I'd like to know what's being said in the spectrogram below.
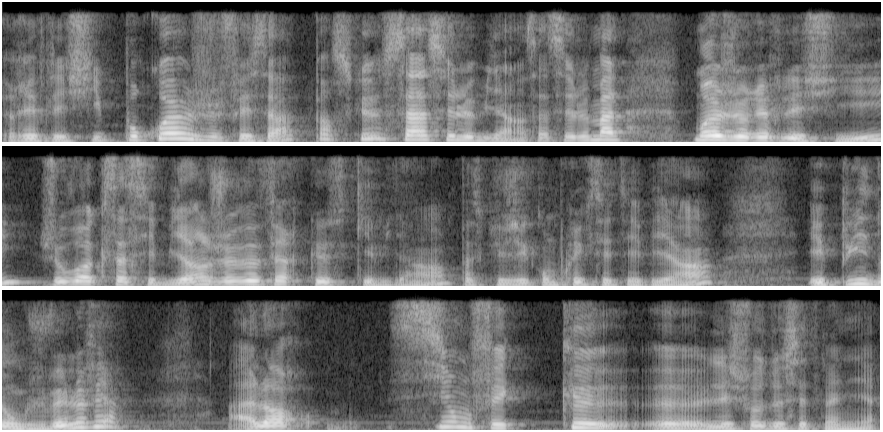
réfléchie, pourquoi je fais ça? Parce que ça c'est le bien, ça c'est le mal. Moi je réfléchis, je vois que ça c'est bien, je veux faire que ce qui est bien, parce que j'ai compris que c'était bien, et puis donc je vais le faire. Alors si on fait que euh, les choses de cette manière,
